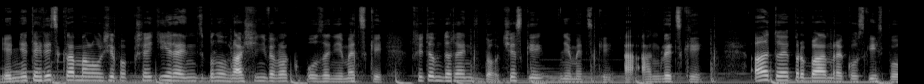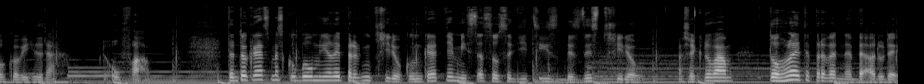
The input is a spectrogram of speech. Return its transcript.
Jen mě tehdy zklamalo, že po přejetí hranic bylo hlášení ve vlaku pouze německy, přitom do hranic bylo česky, německy a anglicky. Ale to je problém rakouských spolkových drah. Doufám. Tentokrát jsme s Kubou měli první třídu, konkrétně místa sousedící s business třídou. A řeknu vám, Tohle je teprve nebe a dudy.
